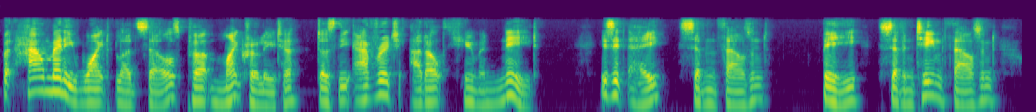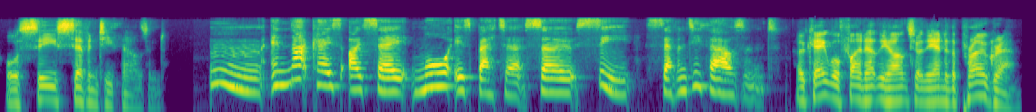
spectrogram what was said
But how many white blood cells per microliter does the average adult human need? Is it A, 7,000, B, 17,000, or C, 70,000? Hmm, in that case, I'd say more is better, so C, 70,000. Okay, we'll find out the answer at the end of the program.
